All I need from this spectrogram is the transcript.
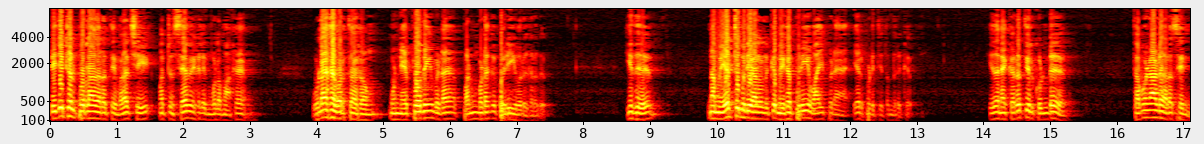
டிஜிட்டல் பொருளாதாரத்தின் வளர்ச்சி மற்றும் சேவைகளின் மூலமாக உலக வர்த்தகம் முன் எப்போதையும் விட பன்மடங்கு பெருகி வருகிறது. இது நம்ம ஏற்றுமதியாளர்களுக்கு மிகப்பெரிய வாய்ப்பினை ஏற்படுத்தி தந்திருக்கு. இதனை கருத்தில் கொண்டு தமிழ்நாடு அரசின்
